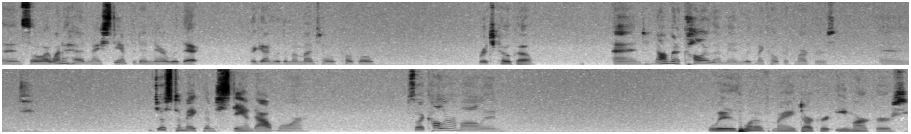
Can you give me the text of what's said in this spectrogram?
And so I went ahead and I stamped it in there with that, again with the Memento Cocoa, Rich Cocoa. And now I'm going to color them in with my Copic markers and just to make them stand out more. So I color them all in with one of my darker E markers.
